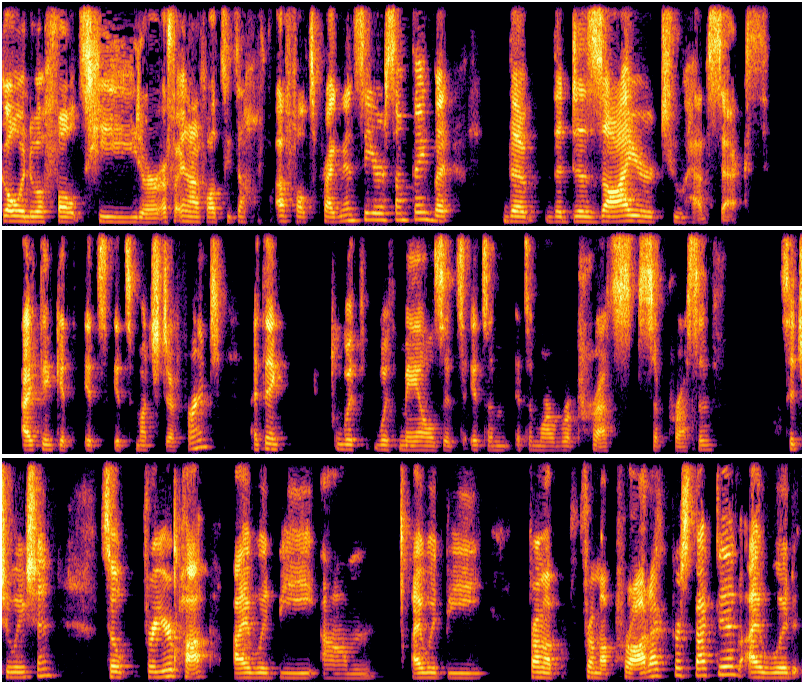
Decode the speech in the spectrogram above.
go into a false heat or not a false heat, a, a false pregnancy or something. But the the desire to have sex, I think it, it's it's much different. I think with with males, it's it's a it's a more repressed, suppressive situation. So for your pup, I would be um, I would be from a from a product perspective. I would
